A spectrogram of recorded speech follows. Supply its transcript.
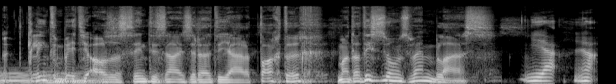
Het klinkt een beetje als een synthesizer uit de jaren 80, maar dat is zo'n zwemblaas. Ja, ja.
